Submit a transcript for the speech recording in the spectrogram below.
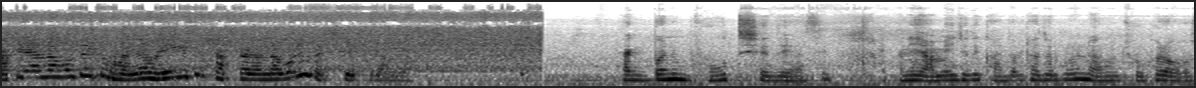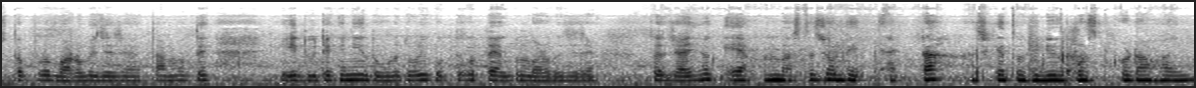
বাকি রান্না বলতে একটু ভাজা হয়ে গেছে, শাকটা রান্না করি ব্যাস, শেষ রান্না। একবার ভূত সেজে আছি। মানে আমি যদি কাজল ঠাজল করি না এখন চোখের অবস্থা পুরো বারো বেজে যায়। তার মধ্যে এই দুইটাকে নিয়ে দৌড়াদৌড়ি করতে করতে একদম বারো বেজে যায়। তো যাই হোক, এখন বাঁচতে চলবে একটা। আজকে তো ভিডিও পোস্ট করা হয়নি।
